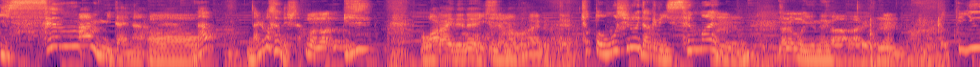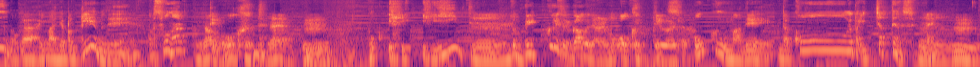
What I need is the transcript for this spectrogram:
1000万みたいなあななりませんでした？まあなお笑いでね1000万もらえるって。ちょっと面白いだけで1000万円、うん。あれも夢があるよね。っていうのが今やっぱゲームでそうなってなんかる億ってね。うん。おええみたいうん。びっくりする額だよねもう億って言われたらな奥までだこうやっぱ行っちゃってるんですよね、うん。うん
